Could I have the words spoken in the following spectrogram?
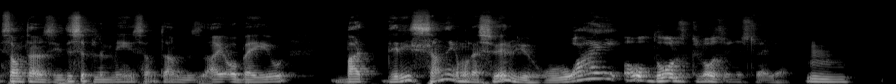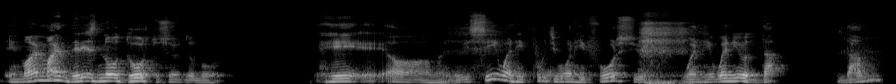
Sometimes you discipline me. Sometimes I obey you. But there is something I want to serve you. Why all doors closed in Australia? Mm. in my mind, there is no door to serve the Lord. He, oh man, you see when he put you, when he force you, when he, when you're du- dumb,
